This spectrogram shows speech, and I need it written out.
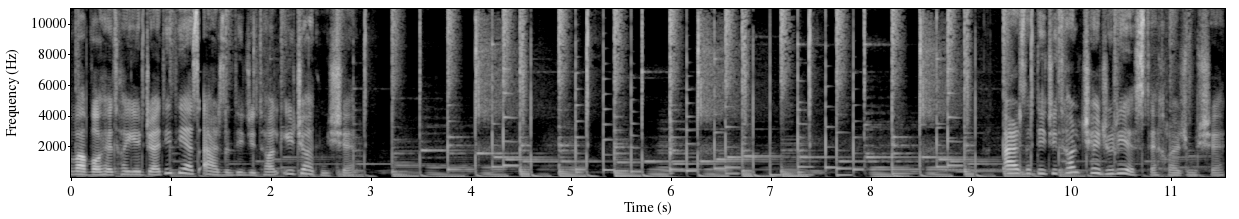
و واحدهای جدیدی از ارز دیجیتال ایجاد میشه. ارز دیجیتال چجوری استخراج میشه؟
